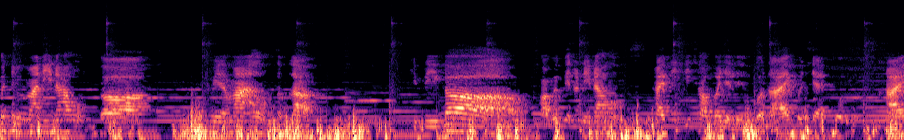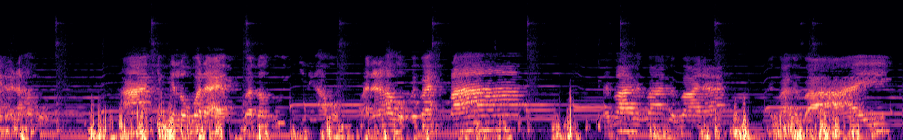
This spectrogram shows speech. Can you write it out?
ก็จะประมาณนี้นะครับผมก็มีอะมาครับผมสำหรับคลิปนี้ก็ฝากไว้เพียงเท่านี้นะครับผมใครที่ชอบก็อย่าลืมกดไลค์ กดแชร์ กดคลายด้วยนะครับผมอ่าคลิปจะลงวันไหนผมก็ต้องดูอีกทีนะครับผมไปแล้นะครับผมบ๊ายบายครับบ๊ายบายบ๊ายบายบ๊ายบายนะบ๊ายบายบ๊ายบาย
